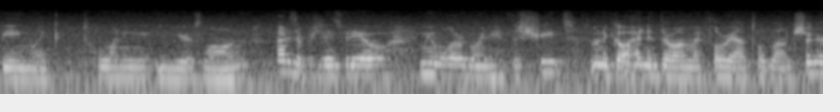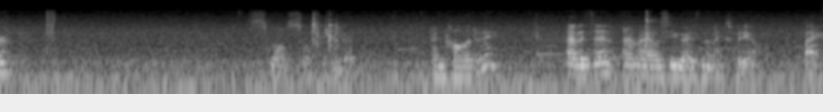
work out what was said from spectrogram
being like 20 years long. That is it for today's video. Me and Will are going to hit the streets. So I'm gonna go ahead and throw on my Floriental Brown Sugar. Smells so freaking good. And call it a day. That is it, and I will see you guys in the next video. Bye.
